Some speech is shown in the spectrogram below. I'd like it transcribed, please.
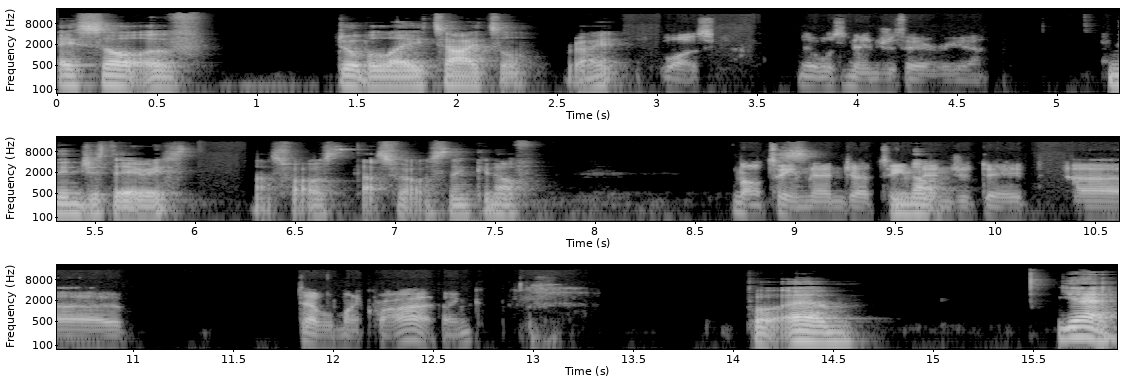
a sort of double A title, right? It was. It was Ninja Theory, yeah. Ninja Theory. That's what I was. That's what I was thinking of. Not Team Ninja. Team Not- Ninja did uh, Devil May Cry, I think. But um, yeah.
